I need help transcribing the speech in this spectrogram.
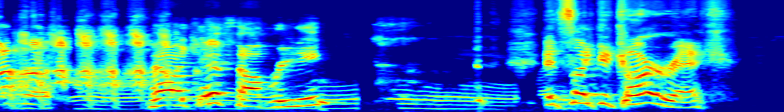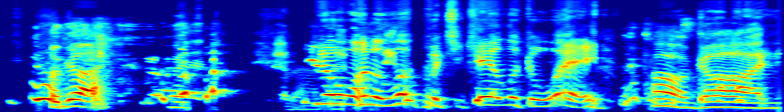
oh. now I can't stop reading. It's like a car wreck. Oh god! You don't want to look, but you can't look away. Oh god.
